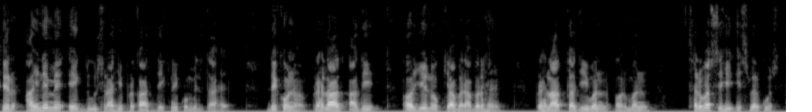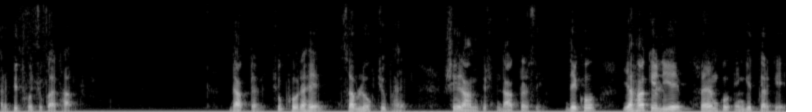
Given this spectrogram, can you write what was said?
फिर आईने में एक दूसरा ही प्रकाश देखने को मिलता है। देखो ना, प्रहलाद आदि, और ये लोग क्या बराबर हैं? प्रहलाद का जीवन और मन सर्वस्व ही ईश्वर को अर्पित हो चुका था। डॉक्टर, चुप हो रहे, सब लोग चुप हैं। श्री रामकृष्ण डॉक्टर से, देखो, यहाँ के लिए स्वयं को इंगित करके,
